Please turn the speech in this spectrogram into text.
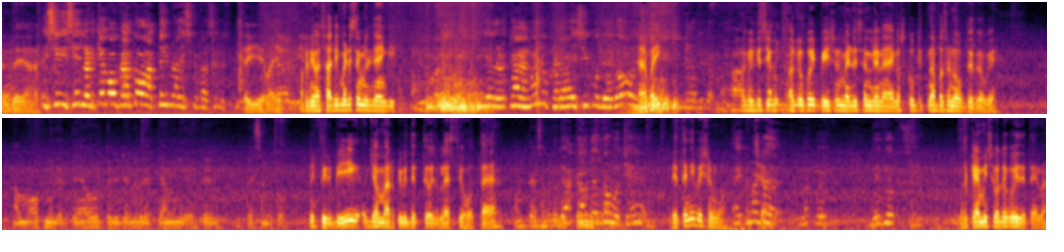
अरे यार। इसी इसी लड़के को कर दो आते ही मैं इसके पास सही है भाई। अपने पास सारी मेडिसिन मिल जाएँगी। ये लड़का है ना जो खड़ा है इसी को दे दो। है भाई। है। अगर किसी को अगर कोई पेशेंट मेडिसिन लेना आएगा उसको कितना परसेंट ऑफ़ दे दोगे? हम ऑफ़ नहीं देते हैं वो तो रिटेलर देते हैं हम नहीं देते। पेशेंट को। नहीं फिर भी जो एम पे भी देते हो जो लेस जो होता है। हम पेशेंट को देते कर देता नहीं देते नहीं पेशेंट को? एक अच्छा। तो सही। मतलब केमिस्ट वाले को ही देते हैं ना?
